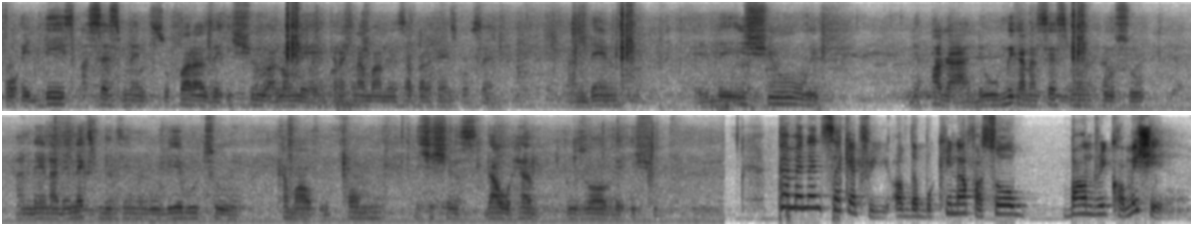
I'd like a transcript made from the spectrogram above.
for a day's assessment so far as the issue along the international boundary in Sapeliga is concerned. And then uh, the issue with the PAGA, they will make an assessment also and then at the next meeting we'll be able to come out with informed decisions that will help resolve the issue. Permanent Secretary of the Burkina Faso Boundary Commission,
